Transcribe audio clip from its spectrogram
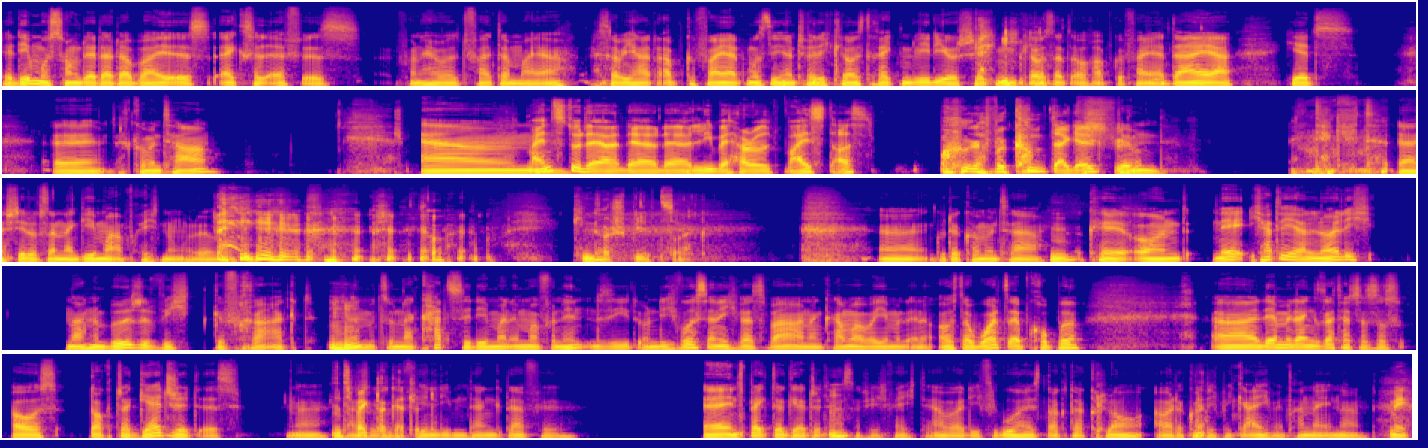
der Demosong, der da dabei ist, XLF ist von Harold Faltermeier. Das habe ich hart abgefeiert, musste ich natürlich Klaus direkt ein Video schicken. Klaus hat es auch abgefeiert. Daher jetzt äh, das Kommentar. Ähm, Meinst du, der, der, der liebe Harold weiß das? Oder bekommt er Geld Stimmt. Der geht, da steht auf seiner GEMA-Abrechnung oder so. für? so. Kinderspielzeug. äh, guter Kommentar. Hm. Okay, und nee, ich hatte ja neulich nach einem Bösewicht gefragt, Mhm. ne, mit so einer Katze, die man immer von hinten sieht. Und ich wusste ja nicht, was war. Und dann kam aber jemand aus der WhatsApp-Gruppe, äh, der mir dann gesagt hat, dass das aus Dr. Gadget ist. Ne? Inspector also, Gadget. Vielen lieben Dank dafür. Äh, Inspector Gadget, Mhm. hast natürlich recht. Aber die Figur heißt Dr. Claw, aber da konnte ich mich gar nicht mehr dran erinnern. Nee.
